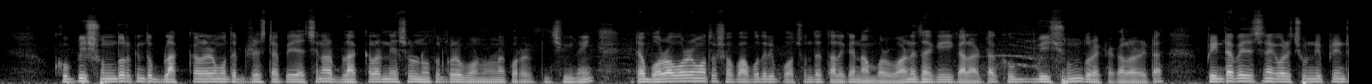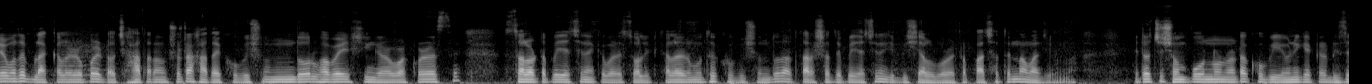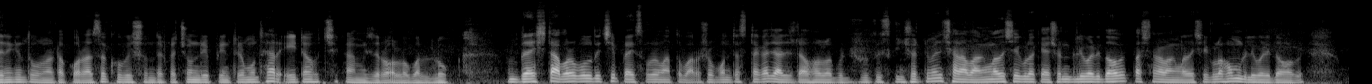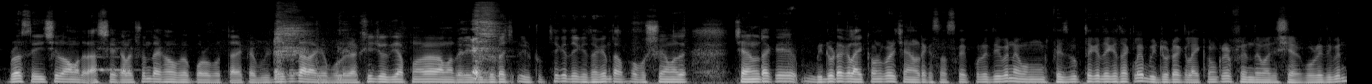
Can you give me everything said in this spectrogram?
খুবই সুন্দর কিন্তু ব্ল্যাক কালারের মধ্যে ড্রেসটা পেয়ে যাচ্ছেন। আর ব্ল্যাক কালার নিয়ে আসলে নতুন করে বর্ণনা করার কিছুই নেই। এটা বরাবরের মতো সব আপদেরই পছন্দের তালিকায় নাম্বার ওয়ানে থাকে এই কালারটা খুবই সুন্দর একটা কালার এটা। প্রিন্টটা পেয়ে যাচ্ছেন একেবারে চুন্নি প্রিন্টের মধ্যে ব্ল্যাক কালারের ওপর এটা হচ্ছে হাতার অংশটা। হাতায় খুবই সুন্দরভাবে সিঙ্গারা ওয়ার্ক করা আসছে সালোয়ারটা পেয়ে যাচ্ছেন একেবারে সলিড কালারের মধ্যে। খুবই সুন্দর। আর তার সাথে পেয়ে যাচ্ছেন এই যে বিশাল বড় একটা পাঁচ হাতের নামাজি ওনা এটা হচ্ছে সম্পূর্ণ ওনাটা খুবই ইউনিক একটা ডিজাইনে কিন্তু ওনাটা করা আছে। খুবই সুন্দর একটা চুনরি প্রিন্টের মধ্যে। আর এইটা হচ্ছে কামিজের অল ওভার লুক প্রাইসটা আবার বলে দিচ্ছি প্রাইস পড়বে মাত্র বারোশো পঞ্চাশ টাকা। যার যেটা ভালো লাগবে দ্রুত স্ক্রিনশট নেবেন। সারা বাংলাদেশে এগুলো ক্যাশ অন ডেলিভারি দেওয়া হবে প্লাস সারা বাংলাদেশে এগুলো হোম ডেলিভারি দেওয়া হবে। ব্রাস এই ছিল আমাদের আজকের কালেকশন দেখা হবে পরবর্তী একটা ভিডিওতে। তার আগে বলে রাখছি, যদি আপনারা আমাদের এই ভিডিওটা ইউটিউব থেকে দেখে থাকেন, তাহলে অবশ্যই আমাদের চ্যানেলটাকে ভিডিওটাকে লাইক কমেন্ট করে চ্যানেলটাকে সাবস্ক্রাইব করে দিবেন এবং ফেসবুক থেকে দেখে থাকলে ভিডিওটাকে লাইক কমেন্ট করে ফ্রেন্ডদের মাঝে শেয়ার করে দিবেন।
